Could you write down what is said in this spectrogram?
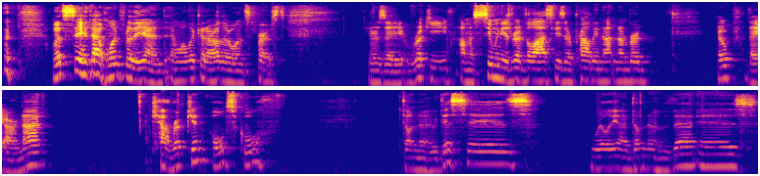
Let's save that one for the end and we'll look at our other ones first. Here's a rookie. I'm assuming these red velocities are probably not numbered. Nope, they are not. Cal Ripken, old school. Don't know who this is. Willie, I don't know who that is.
